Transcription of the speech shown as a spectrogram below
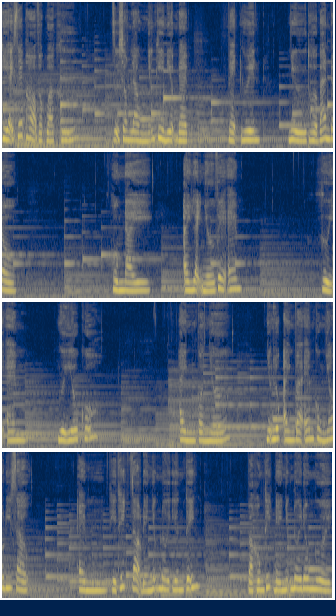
thì hãy xếp họ vào quá khứ, giữ trong lòng những kỷ niệm đẹp, vẹn nguyên như thuở ban đầu. Hôm nay anh lại nhớ về em. Gửi em người yêu cũ. Anh còn nhớ những lúc anh và em cùng nhau đi dạo. Em thì thích dạo đến những nơi yên tĩnh và không thích đến những nơi đông người.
